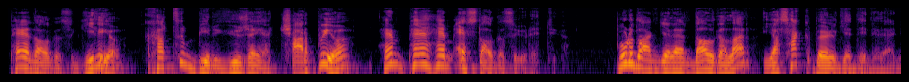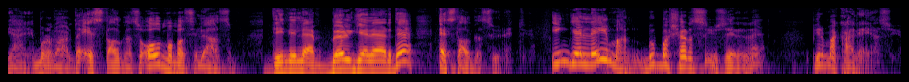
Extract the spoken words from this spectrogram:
P dalgası geliyor, katı bir yüzeye çarpıyor. Hem P hem S dalgası üretiyor. Buradan gelen dalgalar yasak bölge denilen yani buralarda S dalgası olmaması lazım denilen bölgelerde S dalgası üretiyor. Inge Lehmann bu başarısı üzerine bir makale yazıyor.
